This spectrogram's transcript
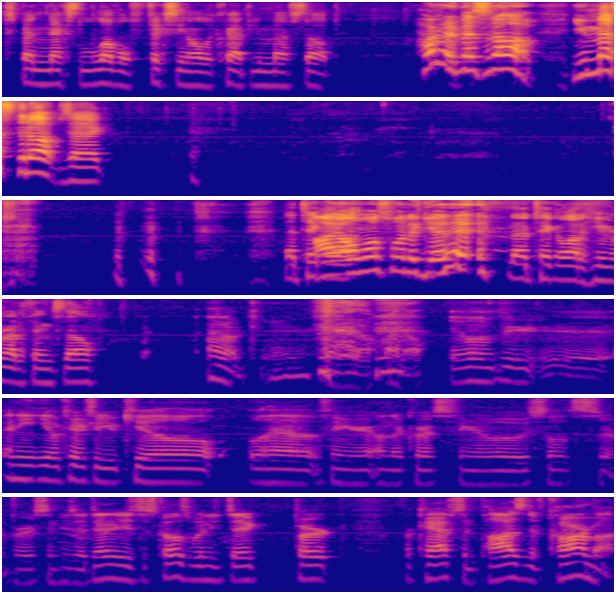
Spend next level fixing all the crap you messed up. How did I mess it up? You messed it up, Zach. take I lot, almost want to get it. that'd take a lot of humor out of things, though. I don't care. I know, I know. Uh, any evil character you kill will have a finger on their corpse finger will sold a certain person whose identity is disclosed when you take part for caps and positive karma.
